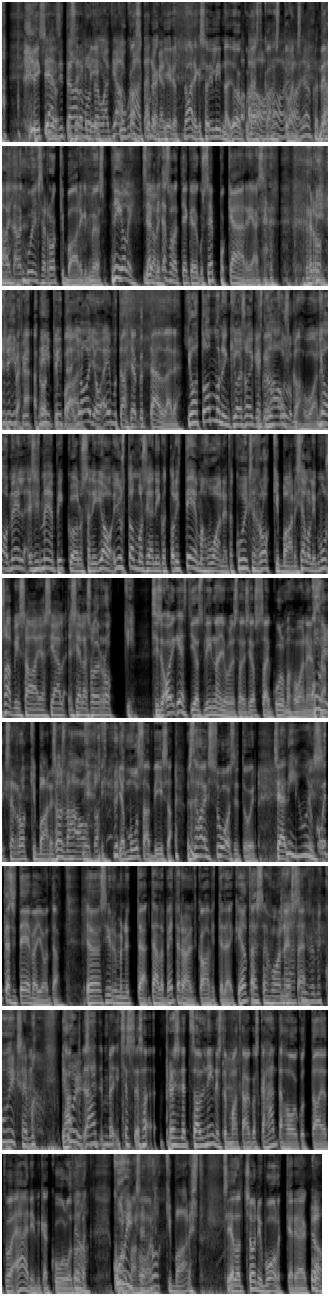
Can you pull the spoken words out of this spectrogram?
Siellä sitten arvutellaan, että jaa, kuka, kuka kuka tänään? kirjoitti? No ainakin se oli Linna, joku näistä Oo, kahdesta oo, tuhannesta. joo, Meillä oli täällä Kuiksen rockibaarikin myös. Niin oli, Se niin pitäisi olla, tiedätkö, joku Seppo Kääriäisen rocki, Niin pit- niin pitää, joo, joo, ei, mutta- Tai joku tällainen. Joo, tommonenkin olisi oikeasti Niin hauska. Joo, meillä, siis meidän pikkujoulussa, niin joo, just tommosia, niin kuin, että oli teemahuoneita. Kuhiksen rockibaari, siellä oli musavisaa ja siellä, siellä soi rokki. Siis oikeasti, jos Linnanjuhlissa olisi jossain kulmahuoneessa Kuhiksen rockibaari, se olisi vähän outo. ja Musa Visa, se olisi suosituin. Siellä, Niin ois. Kuvittaa se TV-juonta. Ja siirrymme nyt, tää, täällä veteraanit kahvittelee keltaisessa ja huoneessa. siirrymme Kuhiksen. Ja lähdemme itse asiassa presidentti Sauli Niinistön matkaan, koska häntä houkuttaa ja tuo ääni, mikä kuuluu tuolta kulmahuoneesta. rockibaarista. Siellä on Johnny Walkeria ja Joo.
